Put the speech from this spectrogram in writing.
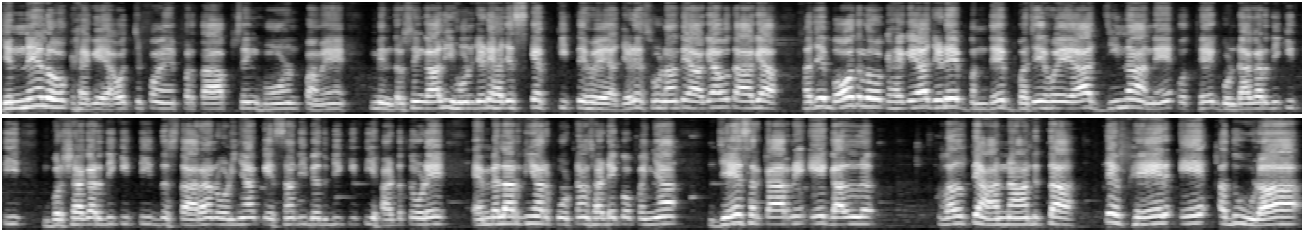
ਜਿੰਨੇ ਲੋਕ ਹੈਗੇ ਆ, ਉਹ ਚ ਭਾਵੇਂ ਪ੍ਰਤਾਪ ਸਿੰਘ ਹੋਣ, ਭਾਵੇਂ ਮਹਿੰਦਰ ਸਿੰਘ ਆਲੀ ਹੋਣ, ਜਿਹੜੇ ਹਜੇ ਸਕਿਪ ਕੀਤੇ ਹੋਏ ਆ, ਜਿਹੜੇ 16 ਤੇ ਆ ਗਿਆ, ਉਹ ਤਾਂ ਆ ਗਿਆ। ਹਜੇ ਬਹੁਤ ਲੋਕ ਹੈਗੇ ਆ ਜਿਹੜੇ ਬੰਦੇ ਬਚੇ ਹੋਏ ਆ, ਜਿਨ੍ਹਾਂ ਨੇ ਉੱਥੇ ਗੁੰਡਾਗਰਦੀ ਕੀਤੀ, ਬੁਰਸ਼ਾਗਰਦੀ ਕੀਤੀ, ਦਸਤਾਰਾਂ ਰੋਲੀਆਂ, ਕੇਸਾਂ ਦੀ ਬੇਦਬੀ ਕੀਤੀ, ਹੱਡ ਤੋੜੇ ਐਮਐਲਆਰ ਦੀਆਂ ਰਿਪੋਰਟਾਂ ਸਾਡੇ ਕੋਲ ਪਈਆਂ। ਜੇ ਸਰਕਾਰ ਨੇ ਇਹ ਗੱਲ ਵੱਲ ਧਿਆਨ ਨਾ ਦਿੱਤਾ, ਤੇ ਫਿਰ ਇਹ ਅਧੂਰਾ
